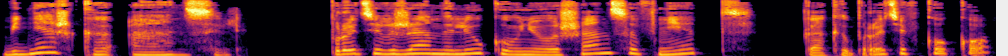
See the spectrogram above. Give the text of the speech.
Бедняжка Ансель. Против Жана Люка у него шансов нет, как и против Коко.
